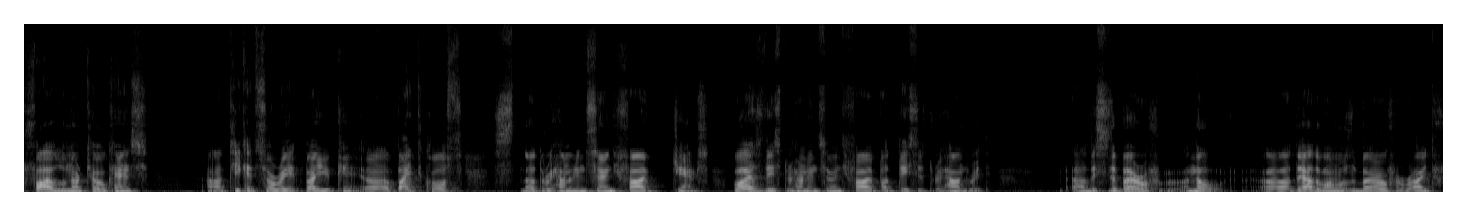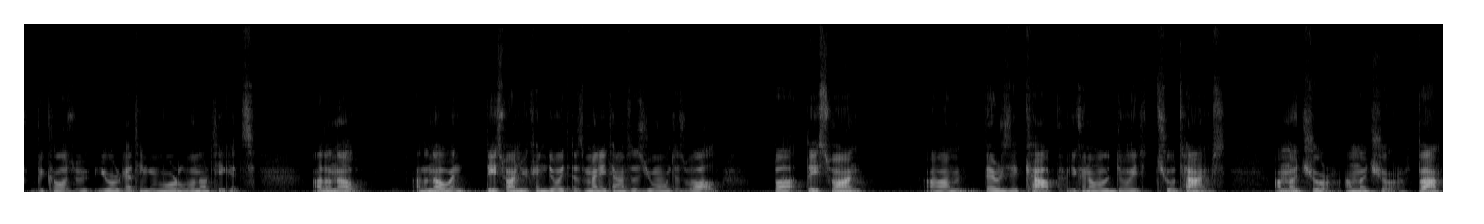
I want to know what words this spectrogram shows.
five lunar tokens uh, ticket sorry but you can uh, but it costs uh, 375 gems. Why is this 375 but this is 300 uh, this is a better offer uh, no uh, the other one was a better offer right because you're getting more lunar tickets. I don't know. I don't know and this one you can do it as many times as you want as well. But this one um, there is a cap. You can only do it two times. I'm not sure. I'm not sure. But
